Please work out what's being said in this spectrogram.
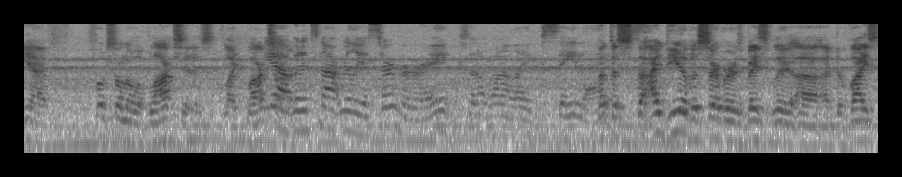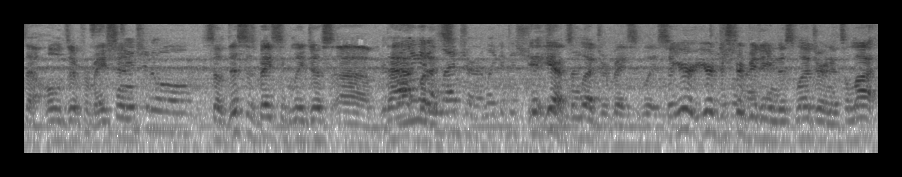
Yeah, folks don't know what blocks is. Like blocks. Yeah, are. but it's not really a server, right? Because I don't want to like say that. But the, the idea of a server is basically a, a device that holds it's information. digital. So this is basically just um, You're that, calling but it a it's ledger, like a distribution. yeah, it's a ledger basically. So you're you're distributing ledger. this ledger, and it's a lot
